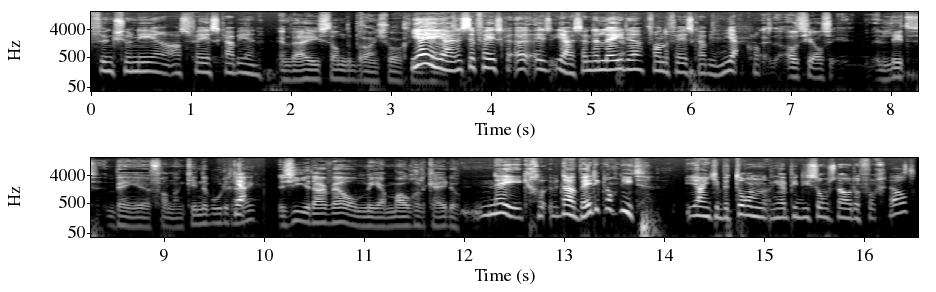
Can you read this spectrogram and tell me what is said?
functioneren als VSKBN. En wij is dan de brancheorganisatie? Ja, ja, ja. Dus de VSK, uh, is, ja zijn de leden ja. van de VSKBN. Ja, klopt. Als je als lid ben je van een kinderboerderij. Ja. Zie je daar wel meer mogelijkheden? Nee, ik, nou weet ik nog niet. Jantje Beton, heb je die soms nodig voor geld.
